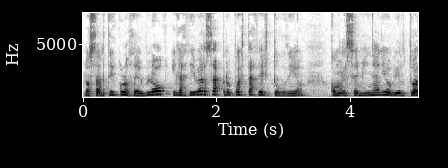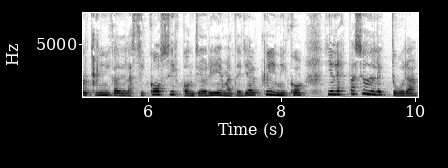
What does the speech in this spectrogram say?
los artículos del blog y las diversas propuestas de estudio, como el Seminario Virtual Clínica de la Psicosis con teoría y material clínico y el espacio de lectura,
